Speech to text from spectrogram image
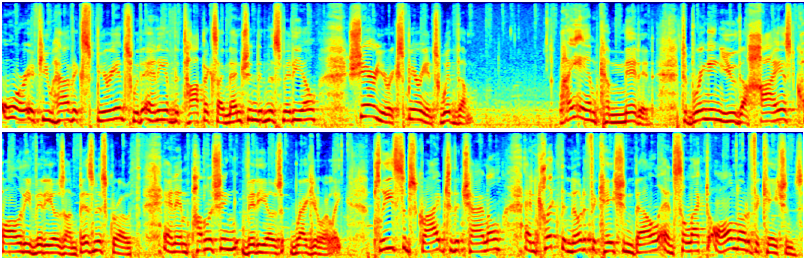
or if you have experience with any of the topics I mentioned in this video, share your experience with them. I am committed to bringing you the highest quality videos on business growth and am publishing videos regularly. Please subscribe to the channel and click the notification bell and select all notifications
